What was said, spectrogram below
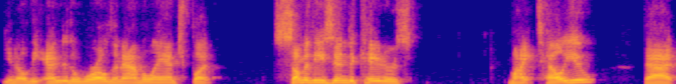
you know, the end of the world in avalanche, but some of these indicators might tell you that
